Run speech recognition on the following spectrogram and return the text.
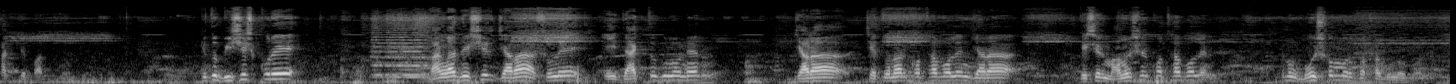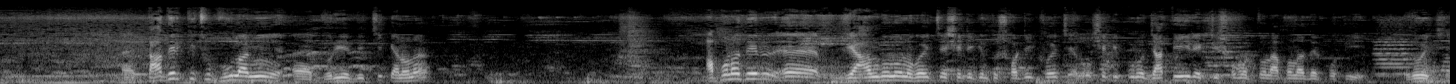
থাকতে পারত। কিন্তু বিশেষ করে বাংলাদেশের যারা আসলে এই দায়িত্বগুলো নেন, যারা চেতনার কথা বলেন, যারা দেশের মানুষের কথা বলেন এবং বৈষম্যর কথাগুলো বলেন তাদের কিছু ভুল আমি ধরিয়ে দিচ্ছি। কেননা আপনাদের যে আন্দোলন হয়েছে সেটি কিন্তু সঠিক হয়েছে এবং সেটি পুরো জাতির একটি সমর্থন আপনাদের প্রতি রয়েছে।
